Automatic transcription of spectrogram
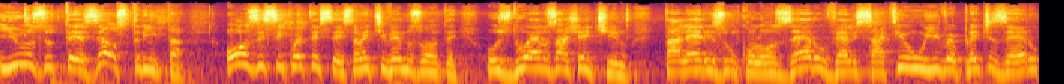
e use o Teseus 30. 11:56. Também tivemos ontem os duelos argentinos. Talheres 1, Colón 0, Vélez Sarsfield 1, River Plate 0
